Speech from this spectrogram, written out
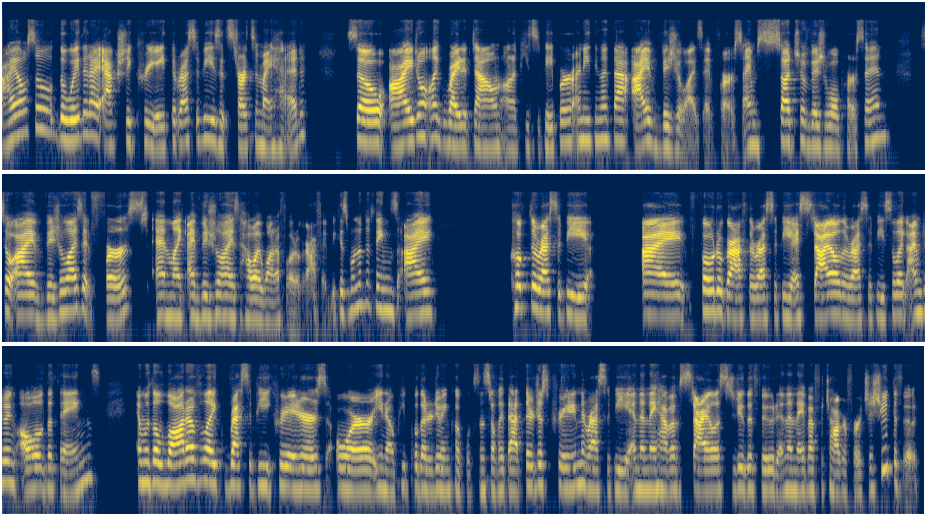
I also, the way that I actually create the recipe is it starts in my head. So I don't like write it down on a piece of paper or anything like that. I visualize it first. I'm such a visual person. So I visualize it first and like I visualize how I want to photograph it. Because one of the things I cook the recipe, I photograph the recipe, I style the recipe. So like I'm doing all of the things and with a lot of like recipe creators or you know people that are doing cookbooks and stuff like that they're just creating the recipe and then they have a stylist to do the food and then they have a photographer to shoot the food.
